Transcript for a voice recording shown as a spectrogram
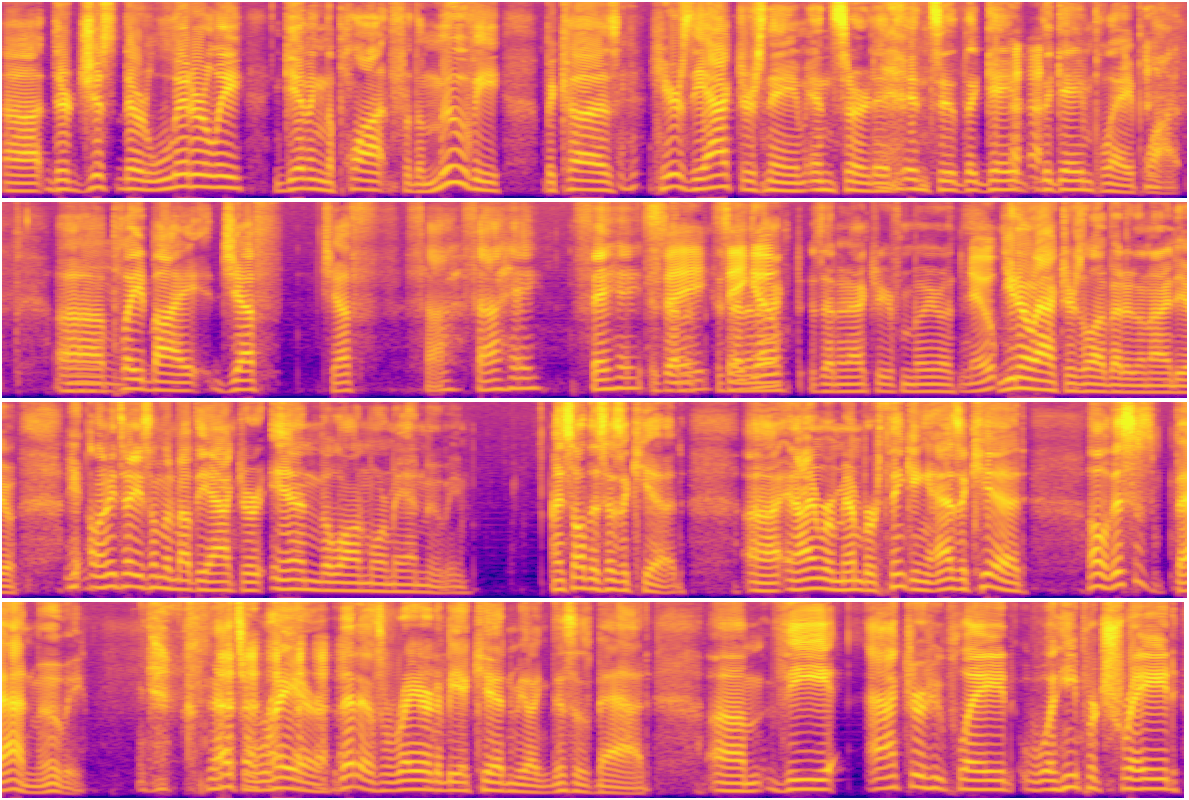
Uh, they're just they're literally giving the plot for the movie because here's the actor's name inserted into the game the gameplay plot. Uh, Played by Jeff Jeff Fa- Fahey Fahey is, that, a- is that an act, is that an actor you're familiar with? Nope. You know actors a lot better than I do. Here, let me tell you something about the actor in the Lawnmower Man movie. I saw this as a kid, uh, and I remember thinking as a kid, "Oh, this is a bad movie." That's rare. That is rare to be a kid and be like, "This is bad." Um, the actor who played when he portrayed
